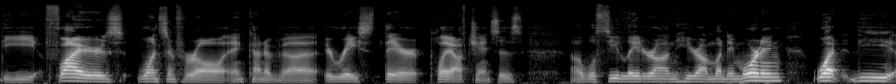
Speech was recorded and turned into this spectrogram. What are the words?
the Flyers once and for all and kind of uh, erase their playoff chances. Uh, we'll see later on here on Monday morning what the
